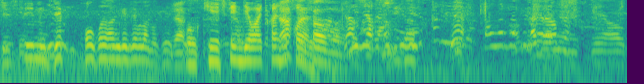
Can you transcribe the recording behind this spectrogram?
Келіспеймін деп қол қойған кезде болады ол жақсы. Ол келіспеймін деп айтқан жоқ жақсы қой. сау болыңыз жақсы жақсы. Камераға алып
